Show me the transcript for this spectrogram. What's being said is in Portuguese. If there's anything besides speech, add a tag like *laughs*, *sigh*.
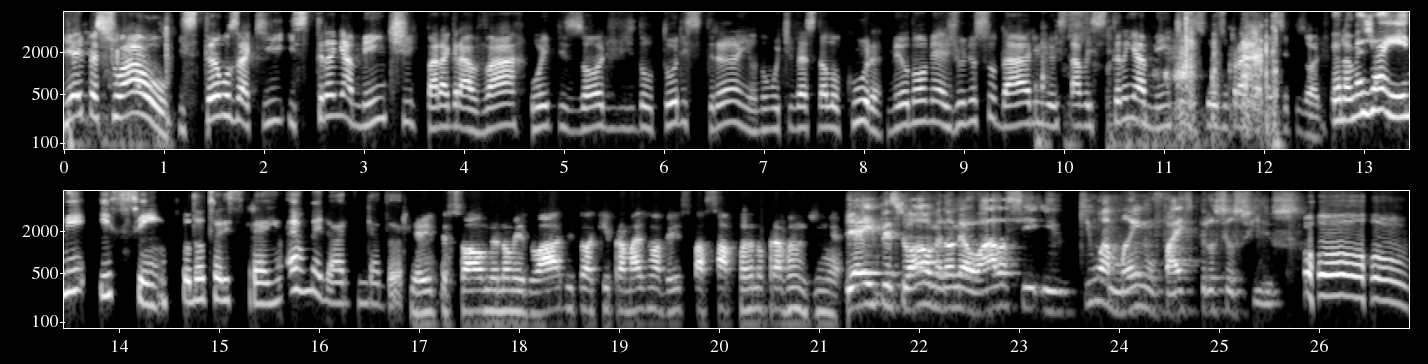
E aí, pessoal, estamos aqui estranhamente para gravar o episódio de Doutor Estranho no Multiverso da Loucura. Meu nome é Júnior Sudário e eu estava estranhamente ansioso para gravar esse episódio. Meu nome é Jaine e sim, o Doutor Estranho é o melhor Vingador. E aí, pessoal, meu nome é Eduardo e estou aqui para mais uma vez passar pano para Vandinha. E aí, pessoal, meu nome é Wallace e o que uma mãe não faz pelos seus filhos? Oh,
